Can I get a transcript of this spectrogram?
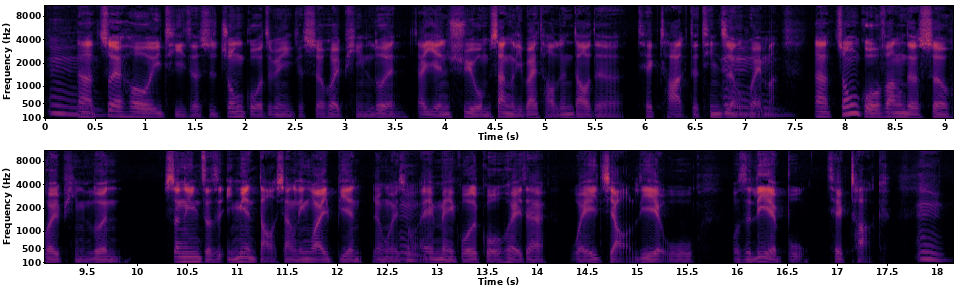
嗯。那最后一题则是中国这边一个社会评论，在延续我们上个礼拜讨论到的 TikTok 的听证会嘛。嗯、那中国方的社会评论。声音则是一面倒向另外一边，认为说，哎、嗯欸，美国的国会在围剿猎巫或是猎捕 TikTok。嗯，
